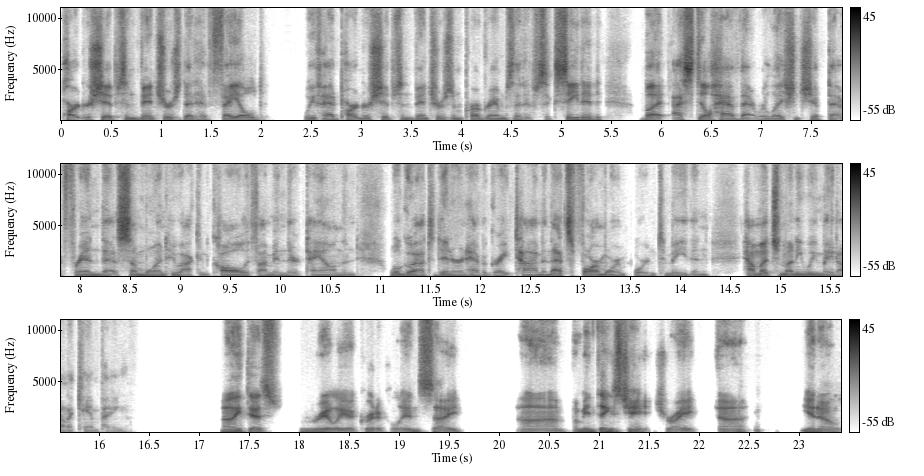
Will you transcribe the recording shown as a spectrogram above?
partnerships and ventures that have failed. We've had partnerships and ventures and programs that have succeeded, but I still have that relationship, that friend, that someone who I can call if I'm in their town and we'll go out to dinner and have a great time. And that's far more important to me than how much money we made on a campaign. I think that's really a critical insight. Um, I mean, things change, right? Uh, you know,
